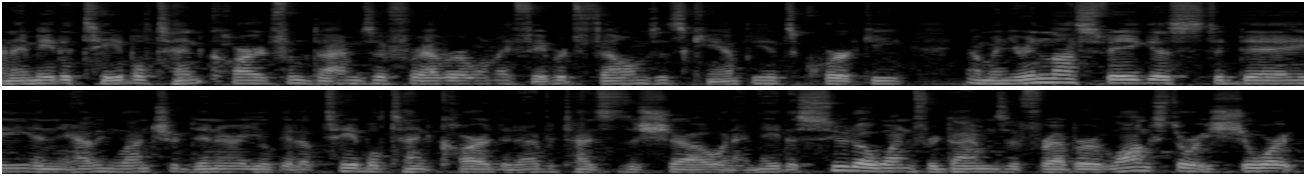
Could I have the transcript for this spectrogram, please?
And I made a table tent card from Diamonds Are Forever, one of my favorite films. It's campy, it's quirky. And when you're in Las Vegas today and you're having lunch or dinner, you'll get a table tent card that advertises the show. And I made a pseudo one for Diamonds Are Forever. Long story short,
